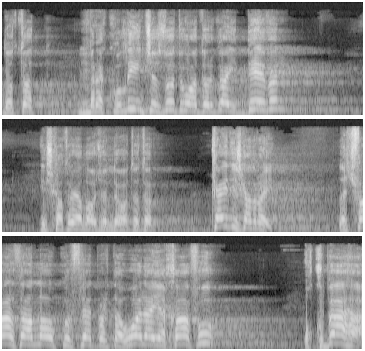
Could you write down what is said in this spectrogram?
do të thotë mrekullin që Zoti ua dërgoi deven, i shkatroi Allahu xhelle ue ala të tërë. Kejt i shkatroi. Dhe çfarë tha Allahu kur flet për ta? Wala yakhafu uqbaha.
